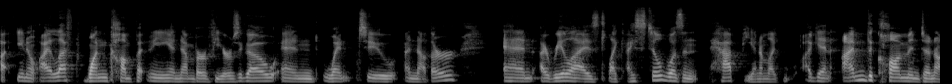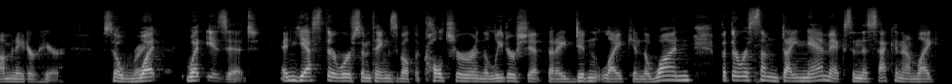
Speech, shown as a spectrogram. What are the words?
uh, you know, I left one company a number of years ago and went to another. And I realized like I still wasn't happy. And I'm like, again, I'm the common denominator here. So right. what what is it? And yes, there were some things about the culture and the leadership that I didn't like in the one, but there was some dynamics in the second. I'm like,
